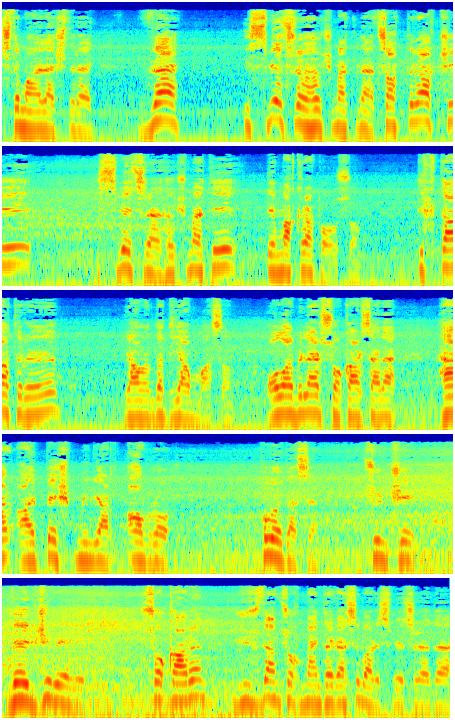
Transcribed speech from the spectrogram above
ictimailəşdirək və İsveçrə hökumətinə çatdıraq ki, İsveçrə hökuməti demokrat olsun. Diktatorun yanında dayanmasın. Ola bilər sokar sənə hər ay 5 milyard avro pul ödəsin. Çünki vergi verir. Sokarın 100-dən çox məntəqəsi var İsveçrədə.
